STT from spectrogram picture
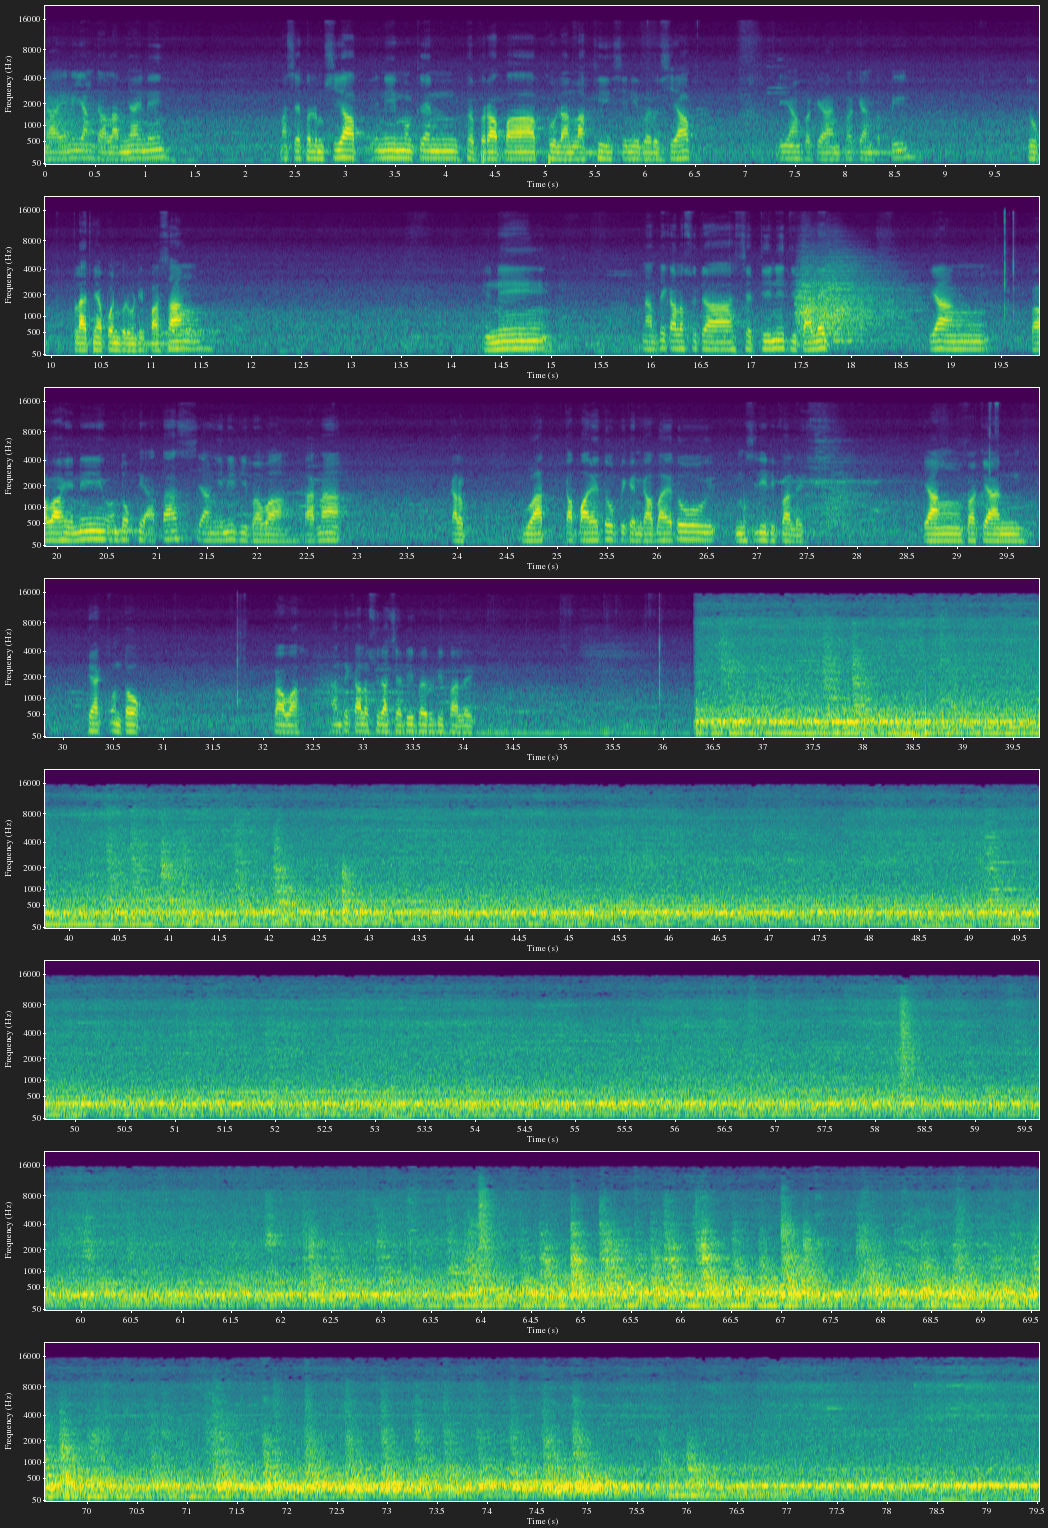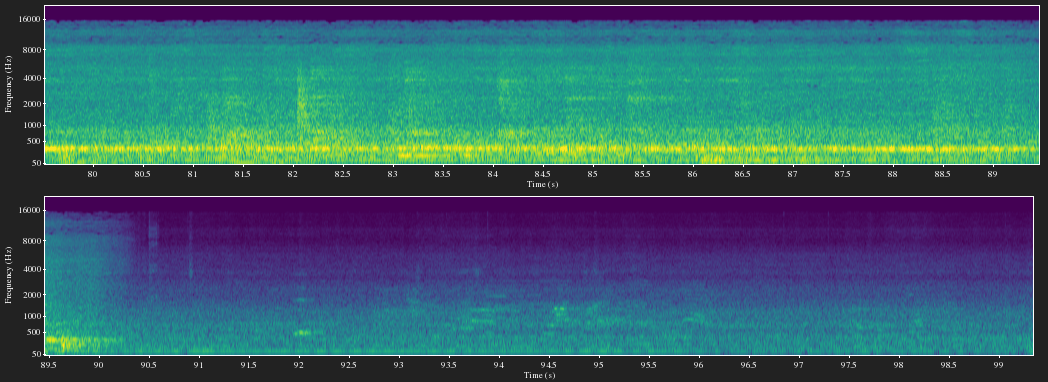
Nah, ini yang dalamnya ini masih belum siap. Ini mungkin beberapa bulan lagi sini baru siap. Ini yang bagian-bagian tepi. Itu platnya pun belum dipasang. Ini nanti kalau sudah jadi ini dibalik yang bawah ini untuk di atas yang ini di bawah. Karena kalau buat kapal itu bikin kapal itu mesti dibalik. Yang bagian deck untuk bawah. Nanti kalau sudah jadi baru dibalik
